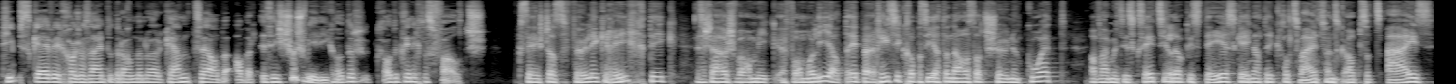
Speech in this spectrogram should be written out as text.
Tipps gegeben, ich kann schon das eine oder andere noch ergänzen, aber, aber es ist schon schwierig, oder? Oder sehe ich das falsch? Du siehst das völlig richtig. Es ist auch schwammig formuliert. Eben, risikobasierter Ansatz, schön und gut. Aber wenn man das Gesetz anschaut, das DSG in Artikel 22 Absatz 1,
